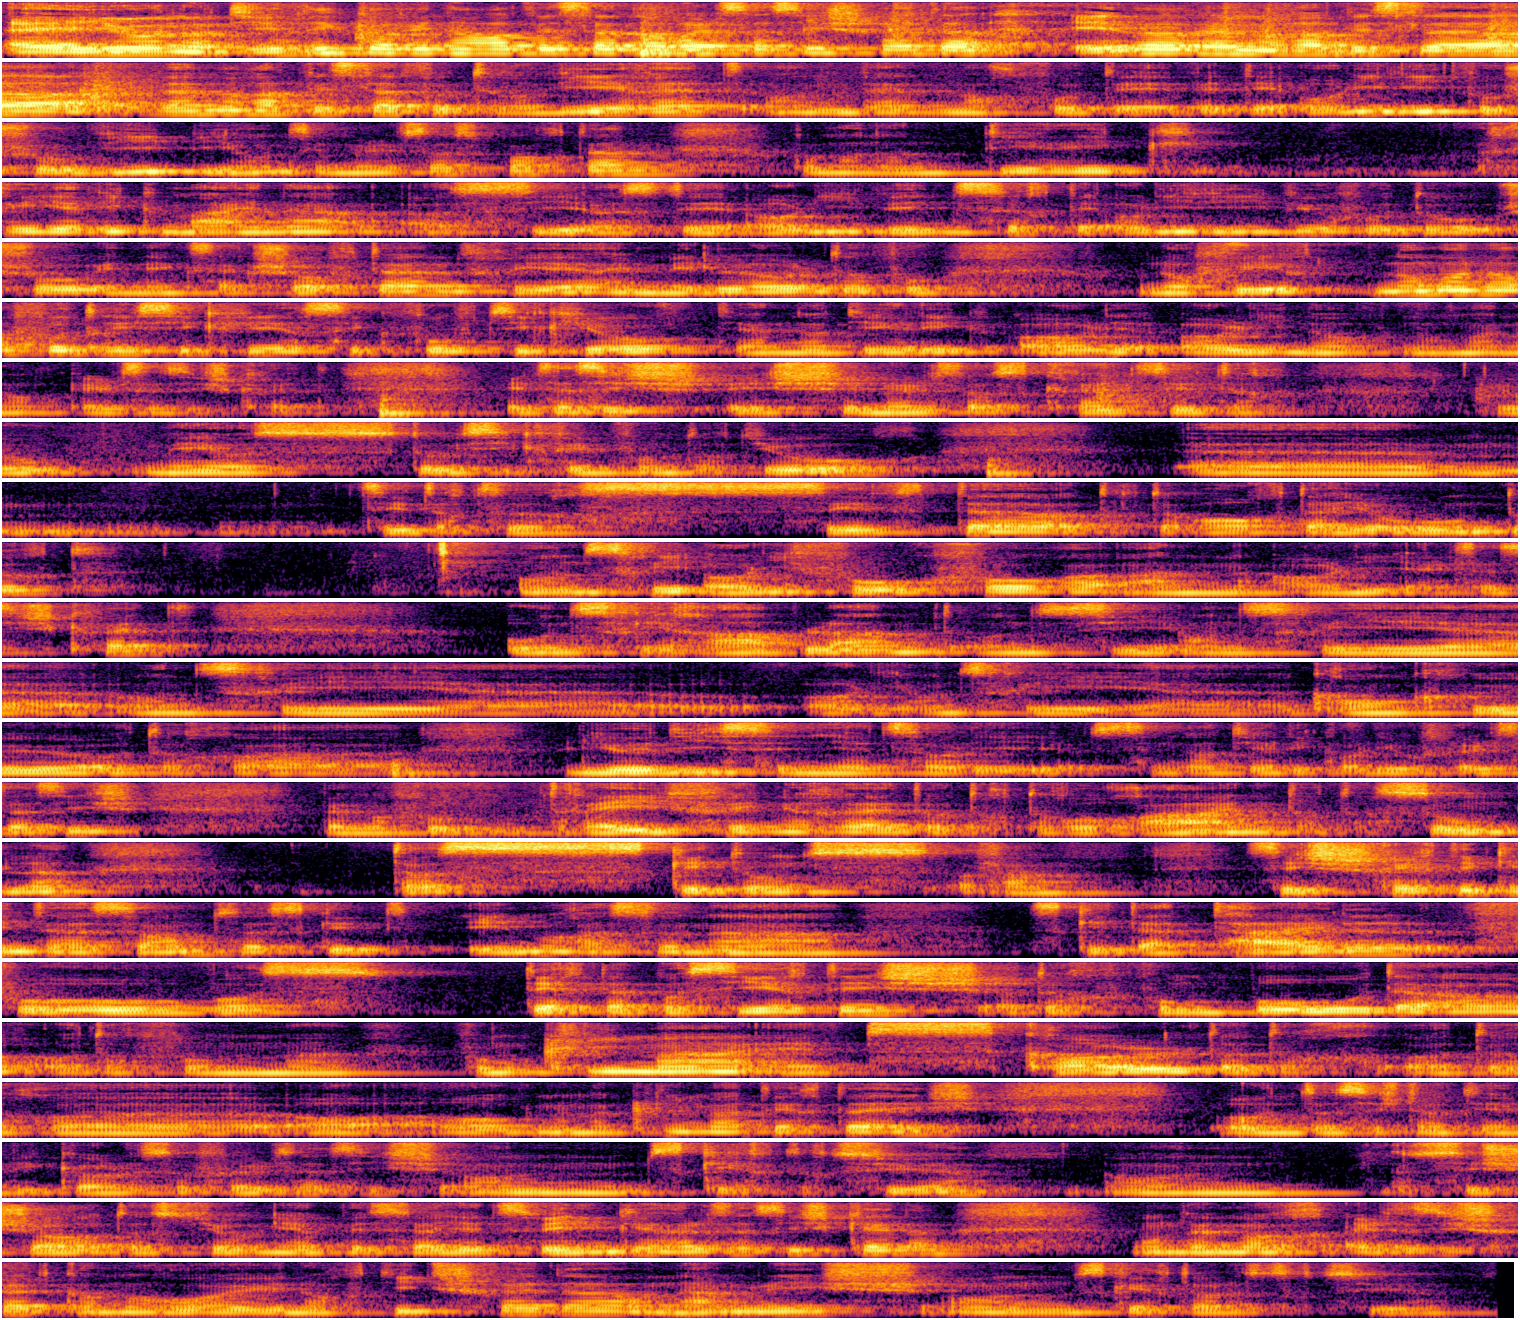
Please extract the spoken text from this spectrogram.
Äh, ja, natürlich wenn wir ein bisschen noch Elsassisch reden. Eben, wenn man ein bisschen, wenn man ein bisschen von der Vie redet und wenn man von den, den alle Leuten, die schon wie bei uns im Elsass gemacht haben, kann man natürlich richtig meinen, dass sie aus den alle Winzer, den alle Weibio, die schon in Exa geschafft haben, früher im Mittelalter, wo noch viel, nur noch vor 30, 40, 50 Jahren, die haben natürlich alle, alle noch, nur noch Elsassisch geredet. Elsassisch ist im Elsass geredet seit ja, mehr als 1500 Jahren. Ähm, seit der 7. oder der 8. Jahrhundert. Unsere alle Vorfahren haben alle Elsassisch geredet. Unsere Rabland, unsere, unsere, äh, unsere, äh, alle unsere äh, Grand Cru oder äh, Liödi sind jetzt alle, sind natürlich alle auf Elsassisch. Wenn man vom Dreifinger redet oder der Orange oder der Sundle, das gibt uns, enfin, es ist richtig interessant, es gibt immer so eine, es gibt einen Teil von was dort passiert ist, oder vom Boden oder vom, vom Klima, ob es kalt oder, oder äh, irgendein Klima dort ist. Und das ist natürlich alles auf Elsassisch und es gehört dazu. Und es ist schade, dass die Jungen bisher jetzt weniger Elsassisch kennen. Und wenn man Elsassisch redet, kann man auch noch Deutsch reden und Englisch und es gehört alles dazu.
